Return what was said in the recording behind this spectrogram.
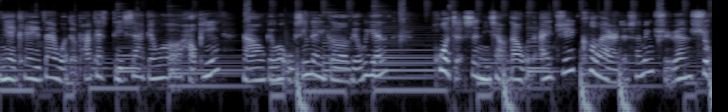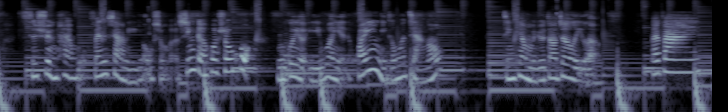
你也可以在我的 podcast 底下给我好评，然后给我五星的一个留言，或者是你想到我的 IG 克莱尔的生命许愿树私讯和我分享你有什么心得或收获。如果有疑问，也欢迎你跟我讲哦。今天我们就到这里了，拜拜。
